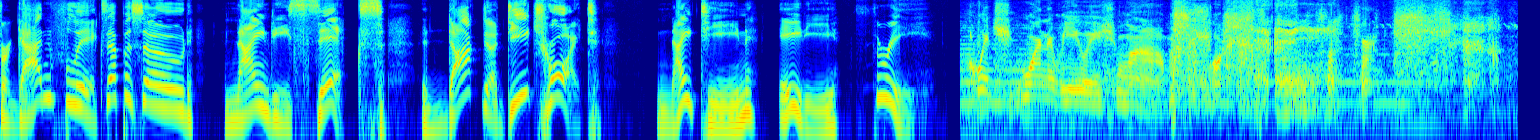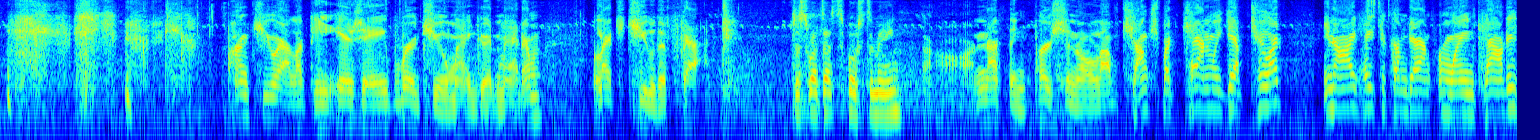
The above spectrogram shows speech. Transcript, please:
Forgotten Flix, episode 96. Dr. Detroit, 1983. Which one of you is mom? Punctuality is a virtue, my good madam. Let's chew the fat. Just what's that supposed to mean? Oh, nothing personal, love chunks, but can we get to it? You know, I hate to come down from Wayne County.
